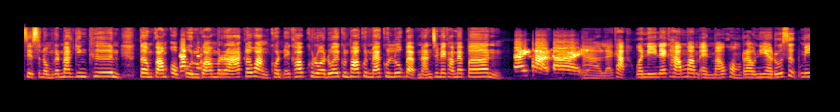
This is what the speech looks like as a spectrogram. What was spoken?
สนิทสนมกันมากยิ่งขึ้น เติมความอบอุ่นความรักระหว่างคนในครอบครัวด้วยคุณพ่อคุณแม่คุณลูกแบบนั้นใช่ไหมคะแม่เปิ้ล ใช่ค่ะใช่เอาละค่ะ วันนี้นะคะมัมแอนเมาส์ของเราเนี่ยรู้สึกมี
